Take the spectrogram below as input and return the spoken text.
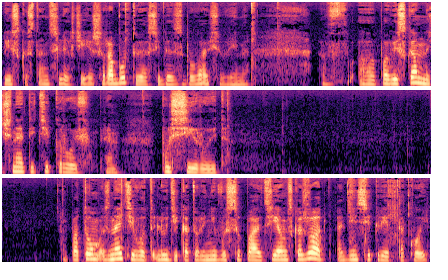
Резко становится легче. Я же работаю, я себя забываю все время. А, по вискам начинает идти кровь. Прям пульсирует. Потом, знаете, вот люди, которые не высыпаются, я вам скажу один секрет такой.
